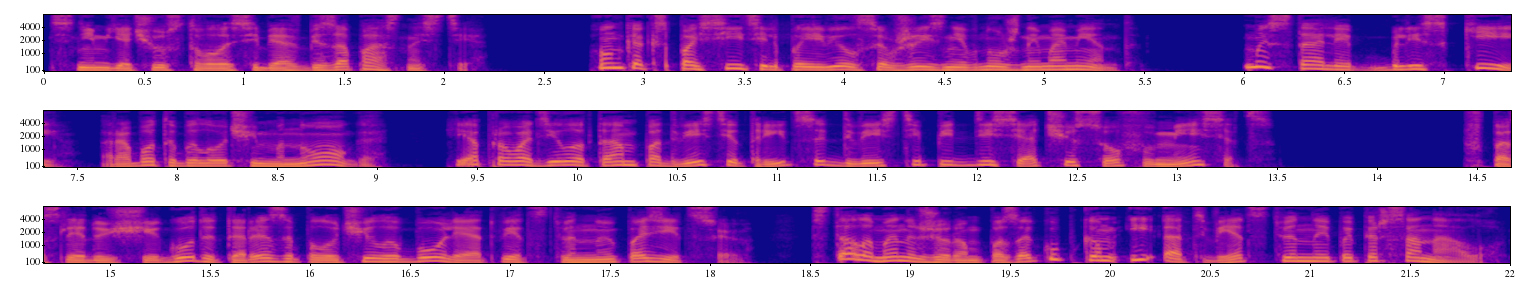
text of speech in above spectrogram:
С ним я чувствовала себя в безопасности. Он как спаситель появился в жизни в нужный момент. Мы стали близки, работы было очень много. Я проводила там по 230-250 часов в месяц. В последующие годы Тереза получила более ответственную позицию. Стала менеджером по закупкам и ответственной по персоналу.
